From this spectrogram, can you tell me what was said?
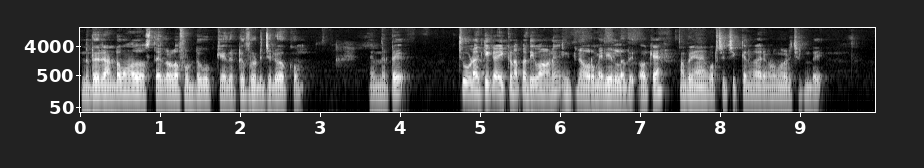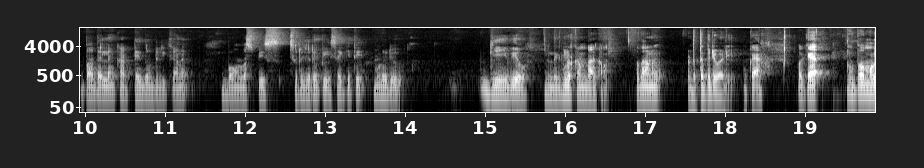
എന്നിട്ട് രണ്ട് മൂന്ന് ദിവസത്തേക്കുള്ള ഫുഡ് കുക്ക് ചെയ്തിട്ട് ഫ്രിഡ്ജിൽ വെക്കും. എന്നിട്ട് ചൂടാക്കി കഴിക്കണ പതിവാണ് എനിക്ക് നോർമലി ഉള്ളത്. ഓക്കെ അപ്പോൾ ഞാൻ കുറച്ച് ചിക്കനും കാര്യങ്ങളും മേടിച്ചിട്ടുണ്ട്. അപ്പോൾ അതെല്ലാം കട്ട് ചെയ്തുകൊണ്ടിരിക്കുകയാണ് ബോൺലെസ് പീസ് ചെറിയ ചെറിയ പീസാക്കിയിട്ട് നമ്മളൊരു ഗ്രേവിയോ എന്തെങ്കിലുമൊക്കെ ഉണ്ടാക്കണം. അതാണ് അടുത്ത പരിപാടി. ഓക്കെ ഓക്കെ അപ്പോൾ നമ്മൾ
